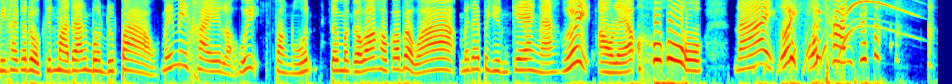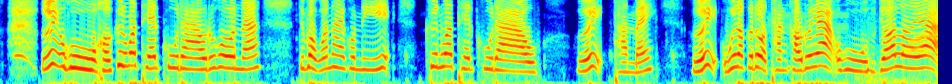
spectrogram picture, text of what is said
มีใครกระโดดขึ้นมาด้านบนหรือเปล่า ไม่มีใครเหรอหุ้ยฝั่งนู้นแต่เหมือนกับว่าเขาก็แบบว่าไม่ได้ไปยืนแกล้งนะ เฮ้ย เอาแล้ว โอ้โห นายเอ้ยเอ้ยทัน เฮ้ยโอ้โหเขาขึ้นว่าเทสคูดาวทุกคนนะ จะบอกว่านายคนนี้ขึ้นว่าเทสคูดาวเฮ้ย ทันไหมเฮ้ยอุ้ยเรากระโดดทันเขาด้วยอะโอ้โหสุดยอดเลยอะ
